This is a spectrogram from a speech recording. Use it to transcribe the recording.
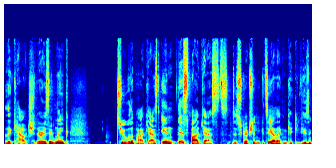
the Couch. There is a link to the podcast in this podcast's description. You can see how that can get confusing.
